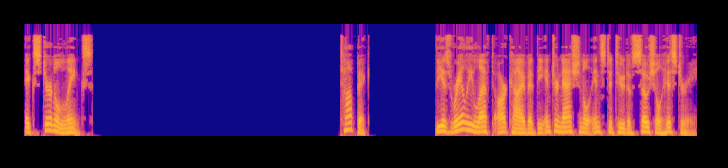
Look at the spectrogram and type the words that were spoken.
External links The Israeli Left Archive at the International Institute of Social History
